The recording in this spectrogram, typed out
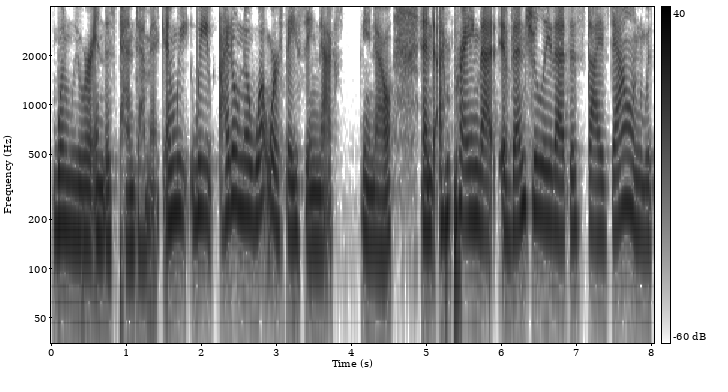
when we were in this pandemic. And we, we, I don't know what we're facing next, you know, and I'm praying that eventually that this dies down with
